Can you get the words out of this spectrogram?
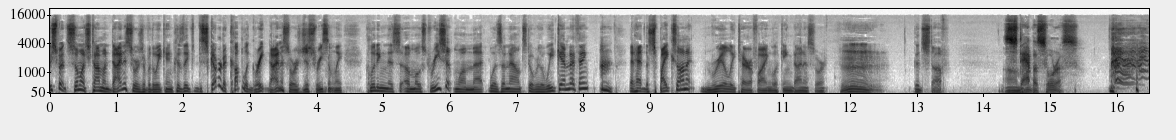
We spent so much time on dinosaurs over the weekend because they've discovered a couple of great dinosaurs just recently, including this uh, most recent one that was announced over the weekend, I think, that had the spikes on it. Really terrifying looking dinosaur. Hmm. Good stuff. Stabosaurus.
